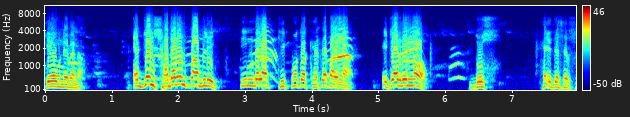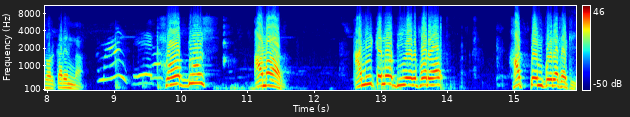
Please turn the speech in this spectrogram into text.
কেউ নেবে না। একজন সাধারণ পাবলিক তিন বেলা ঠিক মতো খেতে পায় না। এটার জন্য দোষ এই দেশের সরকারের না। সব দোষ আমার। আমি কেন বিয়ের পরে হাফ প্যান্ট পরে থাকি?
